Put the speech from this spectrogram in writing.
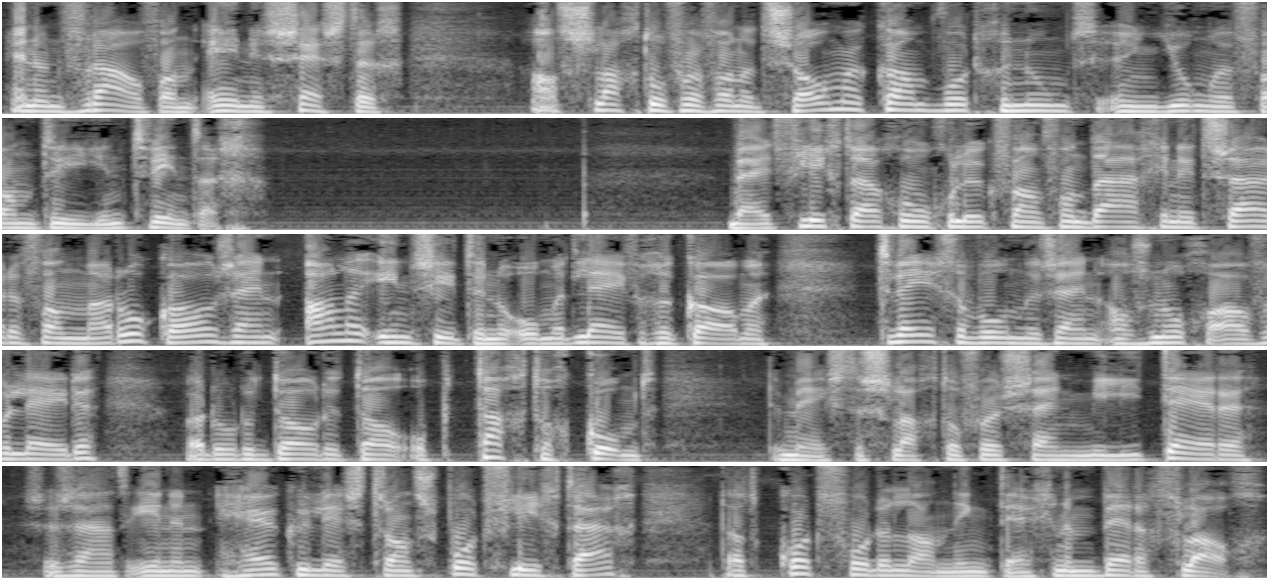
en een vrouw van 61. Als slachtoffer van het zomerkamp wordt genoemd een jongen van 23. Bij het vliegtuigongeluk van vandaag in het zuiden van Marokko zijn alle inzittenden om het leven gekomen. Twee gewonden zijn alsnog overleden, waardoor het dodental op 80 komt. De meeste slachtoffers zijn militairen. Ze zaten in een Hercules transportvliegtuig dat kort voor de landing tegen een berg vloog.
